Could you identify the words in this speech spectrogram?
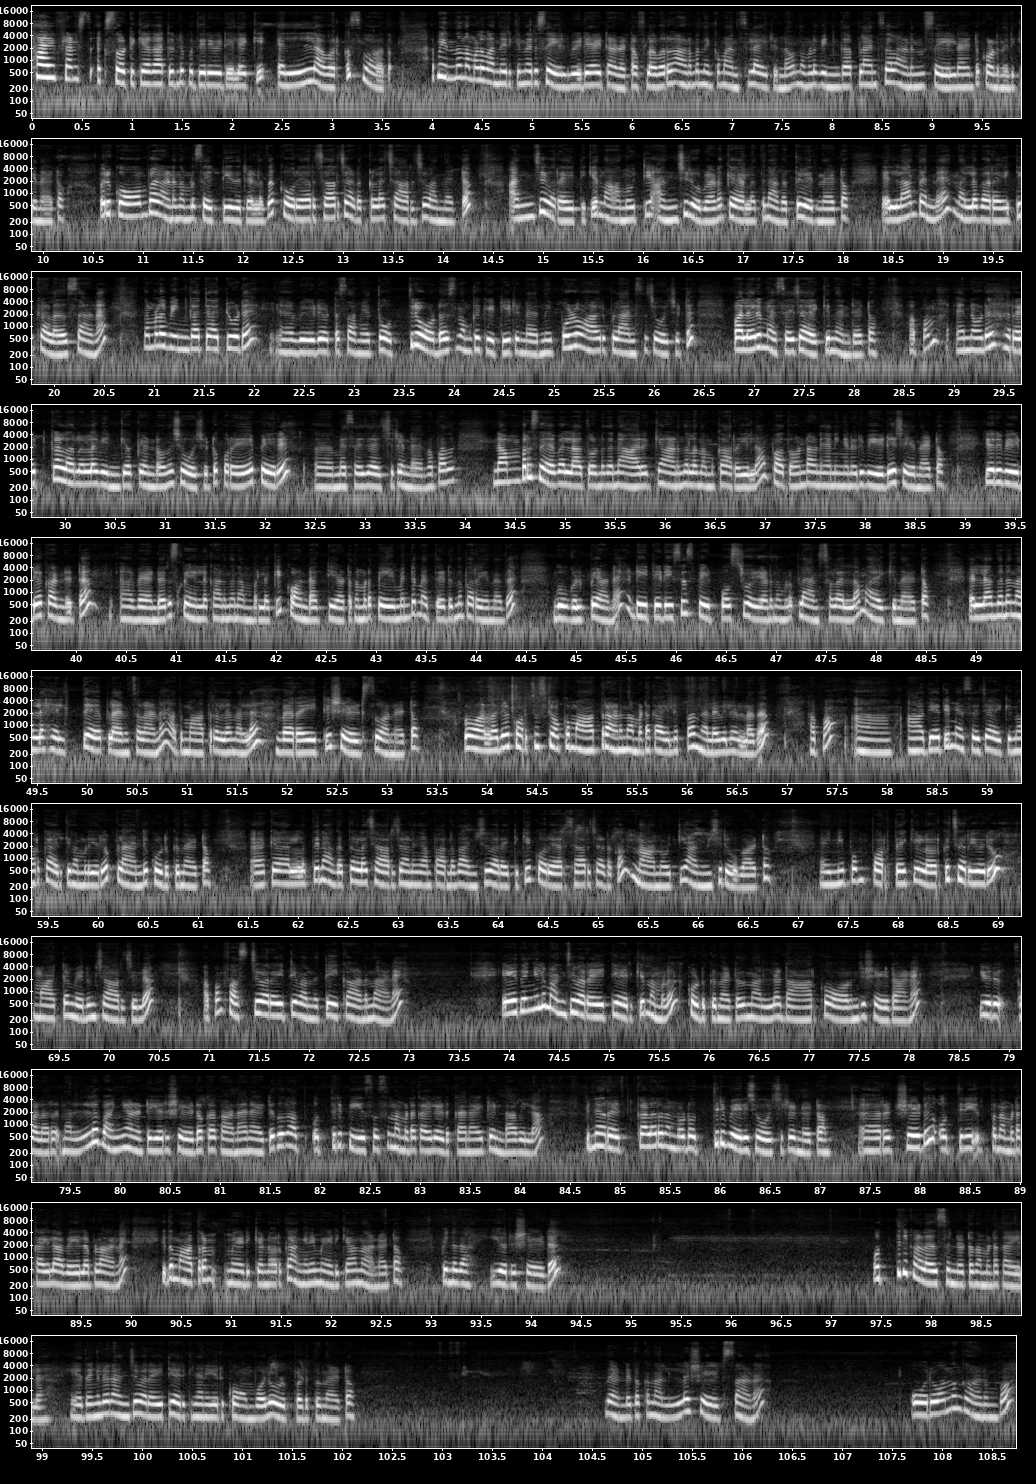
Hi friends Exotica ഗാർഡന്റെ പുതിയൊരു വീഡിയോയിലേക്ക് എല്ലാവർക്കും സ്വാഗതം. അപ്പോൾ ഇന്ന് നമ്മൾ വന്നിരിക്കുന്ന ഒരു സെയിൽ വീഡിയോ ആയിട്ടാണ് കേട്ടോ. ഫ്ലവർ കാണുമ്പോൾ നിങ്ങൾക്ക് മനസ്സിലായിട്ടുണ്ടാവും. നമ്മൾ വിൻഗ പ്ലാന്റ്സുകളാണ് ഇന്ന് സെയിലിനായിട്ട് കൊണ്ടുവന്നിരിക്കുന്നത് കേട്ടോ. ഒരു കോംബോ ആണ് നമ്മൾ സെറ്റ് ചെയ്തിട്ടുള്ളത്. കൊറിയർ ചാർജ് അടക്കമുള്ള ചാർജ് വന്നിട്ട് അഞ്ച് വെറൈറ്റിക്ക് നാനൂറ്റി അഞ്ച് രൂപയാണ് കേരളത്തിനകത്ത് വരുന്നത് കേട്ടോ. എല്ലാം തന്നെ നല്ല വെറൈറ്റി കളേഴ്സാണ് നമ്മൾ വിൻഗ ടാറ്റൂടെ വീഡിയോ ഇട്ട സമയത്ത് ഒത്തിരി ഓർഡേഴ്സ് നമുക്ക് കിട്ടിയിട്ടുണ്ടായിരുന്നു. ഇപ്പോഴും ആ ഒരു പ്ലാൻസ് ചോദിച്ചിട്ട് പലരും മെസ്സേജ് അയക്കുന്നുണ്ട് കേട്ടോ. അപ്പം എന്നോട് റെഡ് കളറിലുള്ള വിൻകൊക്കെ ഉണ്ടോ എന്ന് ചോദിച്ചിട്ട് കുറേ പേര് മെസ്സേജ് അയച്ചിട്ടുണ്ടായിരുന്നു. അപ്പോൾ അത് നമ്പർ സേവ് അല്ലാത്തതുകൊണ്ട് തന്നെ ആരൊക്കെയാണെന്നുള്ളത് നമുക്ക് അറിയില്ല. അപ്പോൾ അതുകൊണ്ടാണ് ഞാൻ ഇങ്ങനെ ഒരു വീഡിയോ ചെയ്യുന്നത് കേട്ടോ. ഈ ഒരു വീഡിയോ കണ്ടിട്ട് ആ, വേണ്ട ഒരു സ്ക്രീനിൽ കാണുന്ന നമ്പറിലേക്ക് കോൺടാക്ട് ചെയ്യാം കേട്ടോ. നമ്മുടെ പേയ്മെന്റ് മെത്തേഡ് എന്ന് പറയുന്നത് ഗൂഗിൾ പേ ആണ്. D T D C speed post വഴിയാണ് നമ്മൾ പ്ലാൻസുകളെല്ലാം അയക്കുന്നത് കേട്ടോ. എല്ലാം തന്നെ നല്ല ഹെൽത്തി ആയ പ്ലാൻസുകളാണ് അത് മാത്രമല്ല നല്ല വെറൈറ്റി ഷെയ്ഡ്സും ആണ് കേട്ടോ. അപ്പോൾ വളരെ കുറച്ച് സ്റ്റോക്ക് മാത്രമാണ് നമ്മുടെ കയ്യിലിപ്പോൾ നിലവിലുള്ളത്. അപ്പോൾ ആദ്യാദ്യം മെസ്സേജ് അയക്കുന്നവർക്കായിരിക്കും നമ്മൾ ഈ ഒരു പ്ലാന്റ് കൊടുക്കുന്നത് കേട്ടോ കേരളത്തിനകത്തുള്ള ചാർജാണ് ഞാൻ പറഞ്ഞത് അഞ്ച് വെറൈറ്റിക്ക് കൊറിയർ ചാർജ് അടക്കം നാനൂറ്റി അഞ്ച് രൂപ കേട്ടോ. ഇനിയിപ്പം പുറത്തേക്കുള്ളവർക്ക് ചെറിയൊരു മാറ്റം വരും ചാർജിൽ അപ്പം ഫസ്റ്റ് വെറൈറ്റി വന്നിട്ട് ഈ കാണുന്നതാണേ. ഏതെങ്കിലും അഞ്ച് വെറൈറ്റി ആയിരിക്കും നമ്മൾ കൊടുക്കുന്നത് കേട്ടോ. ഇത് നല്ല ഡാർക്ക് ഓറഞ്ച് ഷെയ്ഡാണ് ഈ ഒരു കളർ നല്ല ഭംഗിയാണ് കേട്ടോ ഈ ഒരു ഷെയ്ഡൊക്കെ കാണാനായിട്ട്. ഇതൊന്നും ഒത്തിരി പീസസ് നമ്മുടെ കയ്യിൽ എടുക്കാനായിട്ട് ഉണ്ടാവില്ല. പിന്നെ റെഡ് കളർ നമ്മളോട് ഒത്തിരി പേര് ചോദിച്ചിട്ടുണ്ട് കേട്ടോ. റെഡ് ഷെയ്ഡ് ഒത്തിരി ഇപ്പോൾ നമ്മുടെ കയ്യിൽ അവൈലബിൾ ആണ്. ഇത് മാത്രം മേടിക്കേണ്ടവർക്ക് അങ്ങനെ മേടിക്കാവുന്നതാണ് കേട്ടോ. പിന്നെ ഇതാ ഈ ഒരു ഷെയ്ഡ് ഒത്തിരി കളേഴ്സ് ഉണ്ട് കേട്ടോ നമ്മുടെ കയ്യിൽ ഏതെങ്കിലും ഒരു അഞ്ച് വെറൈറ്റി ആയിരിക്കും ഞാൻ ഈ ഒരു കോംബോയിൽ ഉൾപ്പെടുത്തുന്നത് കേട്ടോ. ഇതുണ്ട് ഇതൊക്കെ നല്ല ഷെയ്ഡ്സാണ് ഓരോന്നും കാണുമ്പോൾ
